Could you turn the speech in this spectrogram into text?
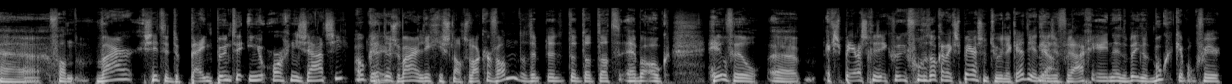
uh, van waar zitten de pijnpunten in je organisatie. Okay. dus waar lig je s'nachts wakker van? Dat, dat, dat, dat hebben ook heel veel experts gezien. Ik, vroeg het ook aan experts natuurlijk, hè, deze ja. vraag. In in het boek, ik heb ongeveer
